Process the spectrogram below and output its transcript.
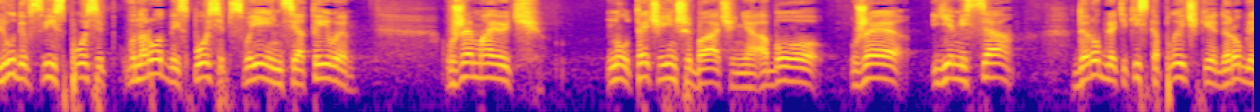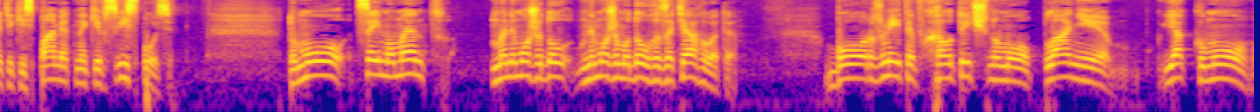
люди в свій спосіб, в народний спосіб своєї ініціативи вже мають ну, те чи інше бачення, або вже є місця, де роблять якісь каплички, де роблять якісь пам'ятники в свій спосіб. Тому цей момент ми не, може дов... не можемо довго затягувати, бо розумієте, в хаотичному плані, як кому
